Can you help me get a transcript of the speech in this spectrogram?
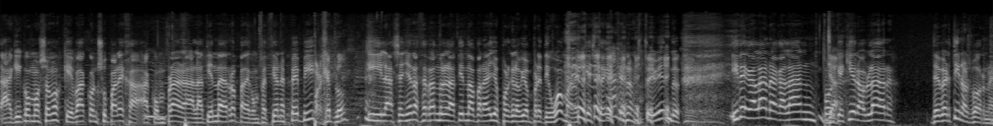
aquí como somos, que va con su pareja a comprar a la tienda de ropa de confecciones Pepi. Por ejemplo. Y la señora cerrándole la tienda para ellos porque lo vio en Pretty Woman. Es que, estoy, es que no estoy viendo. Y de galán a galán, porque Ya. quiero hablar de Bertín Osborne.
